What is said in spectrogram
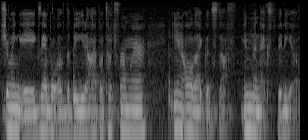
showing a example of the beta iPod Touch firmware and all that good stuff in the next video.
